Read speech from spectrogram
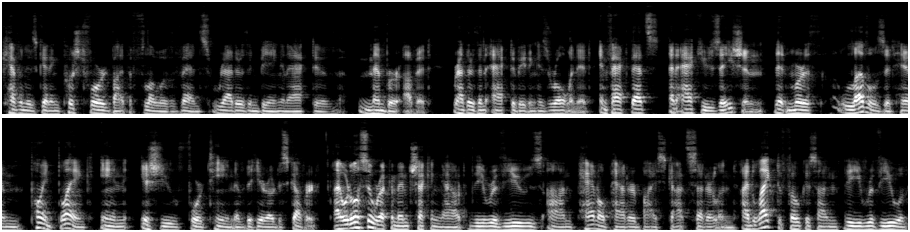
Kevin is getting pushed forward by the flow of events rather than being an active member of it rather than activating his role in it. In fact, that's an accusation that Mirth levels at him point blank in issue 14 of The Hero Discovered. I would also recommend checking out the reviews on Panel Patter by Scott Cederlund. I'd like to focus on the review of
